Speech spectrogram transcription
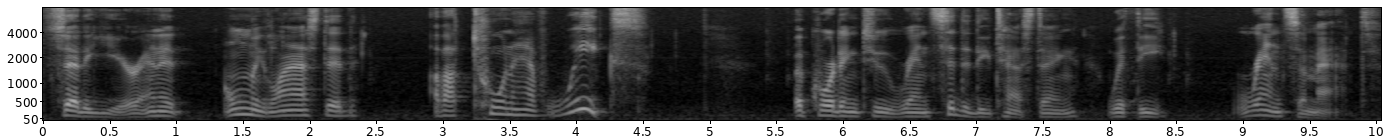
said a year, and it only lasted about two and a half weeks, according to rancidity testing with the Rancimat.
